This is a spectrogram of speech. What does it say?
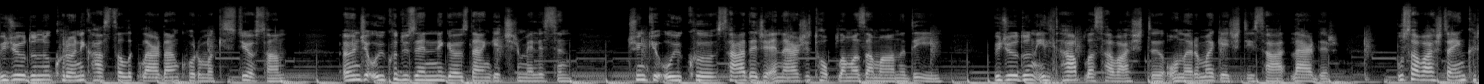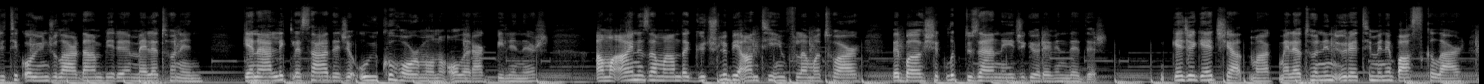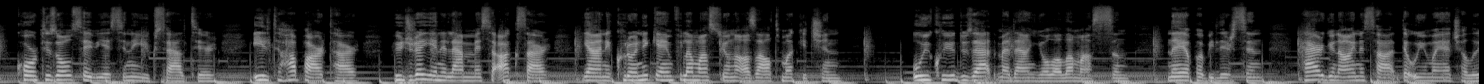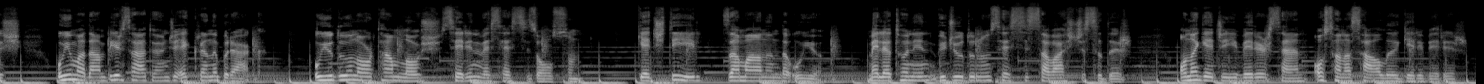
Vücudunu kronik hastalıklardan korumak istiyorsan, önce uyku düzenini gözden geçirmelisin. Çünkü uyku sadece enerji toplama zamanı değil, vücudun iltihapla savaştığı, onarıma geçtiği saatlerdir. Bu savaşta en kritik oyunculardan biri melatonin, genellikle sadece uyku hormonu olarak bilinir ama aynı zamanda güçlü bir anti-inflamatuar ve bağışıklık düzenleyici görevindedir. Gece geç yatmak melatonin üretimini baskılar, kortizol seviyesini yükseltir, iltihap artar, hücre yenilenmesi aksar yani kronik enflamasyonu azaltmak için. Uykuyu düzeltmeden yol alamazsın. Ne yapabilirsin? Her gün aynı saatte uyumaya çalış. Uyumadan bir saat önce ekranı bırak. Uyuduğun ortam loş, serin ve sessiz olsun. Geç değil, zamanında uyu. Melatonin vücudunun sessiz savaşçısıdır. Ona geceyi verirsen o sana sağlığı geri verir.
